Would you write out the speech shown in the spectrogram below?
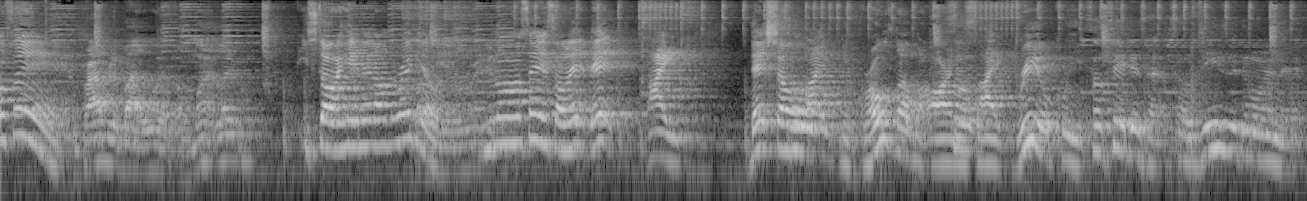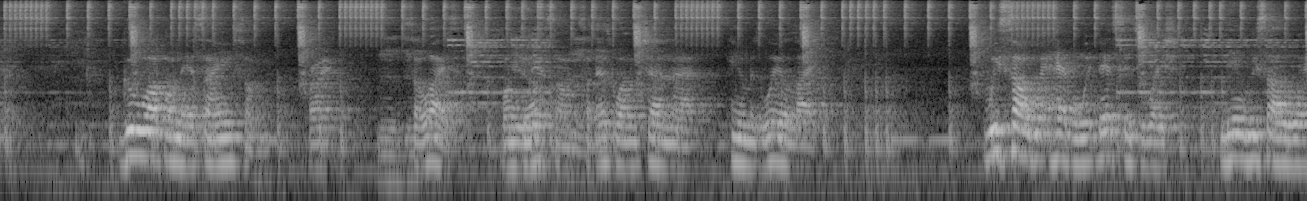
what I'm saying? Probably about what a month later. You start hearing it on the radio. You know what I'm saying? So that that like that show like the growth of an artist So- like real quick. So check this out. So Jeezy doing that. Goo Walk on that same song, right? Mm-hmm. So Ice bumped to that song. So that's why I'm shouting out him as well. Like we saw what happened with that situation. Then we saw what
